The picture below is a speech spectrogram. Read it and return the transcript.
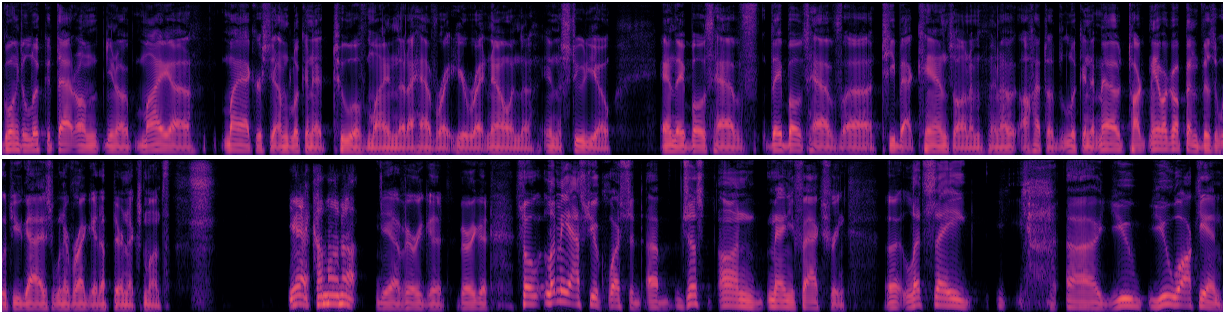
going to look at that on you know my uh my accuracy. I'm looking at two of mine that I have right here right now in the in the studio, and they both have they both have uh TBAC cans on them, and I'll, I'll have to look in it. Maybe I'll talk. Maybe I'll go up and visit with you guys whenever I get up there next month. Yeah, come on up. Yeah, very good, very good. So let me ask you a question, uh, just on manufacturing. Uh, let's say uh, you you walk in,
